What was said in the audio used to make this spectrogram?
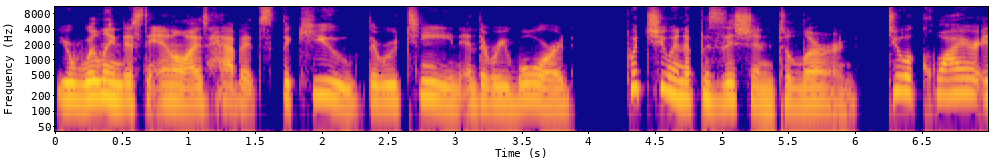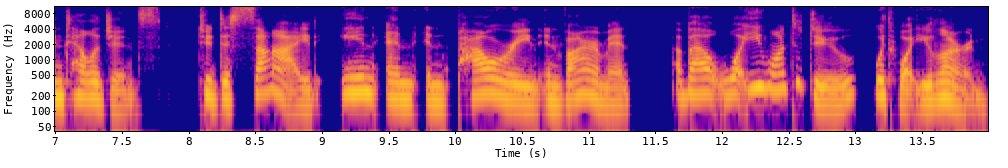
Your willingness to analyze habits, the cue, the routine, and the reward puts you in a position to learn, to acquire intelligence, to decide in an empowering environment about what you want to do with what you learn.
